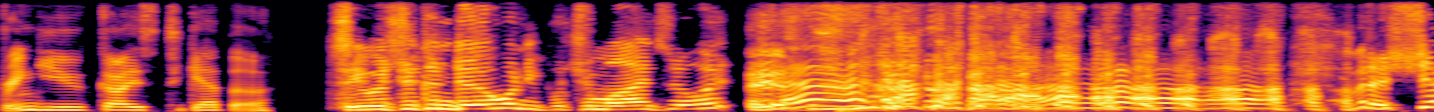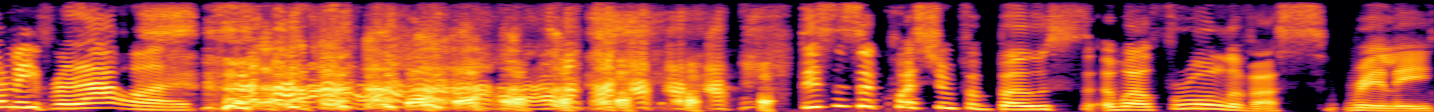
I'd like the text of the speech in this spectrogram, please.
bring you guys together. See what you can do when you put your mind to it? I'm going to shimmy for that one. This is a question for both, well, for all of us, really.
